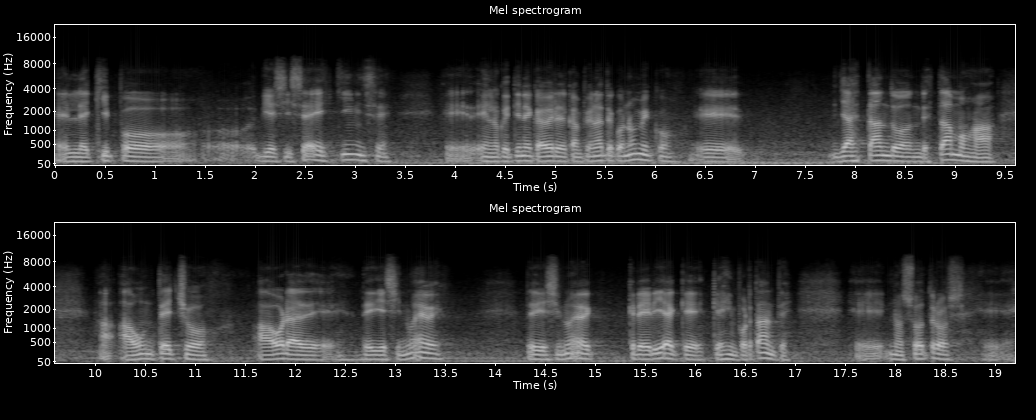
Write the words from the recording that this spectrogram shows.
equipo 16, 15, en lo que tiene que ver el campeonato económico, ya estando donde estamos a, un techo ahora de, 19, de 19 creería que es importante. Eh, nosotros eh,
